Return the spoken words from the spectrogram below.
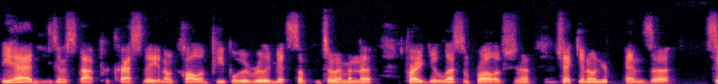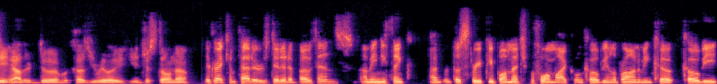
he had, and he's going to stop procrastinating on calling people who really meant something to him. And, uh, it's probably a good lesson for all of us, you know, mm-hmm. check in on your friends, uh, see how they're doing because you really you just don't know. The great competitors did it at both ends. I mean, you think uh, those three people I mentioned before, Michael and Kobe and LeBron. I mean, Kobe,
